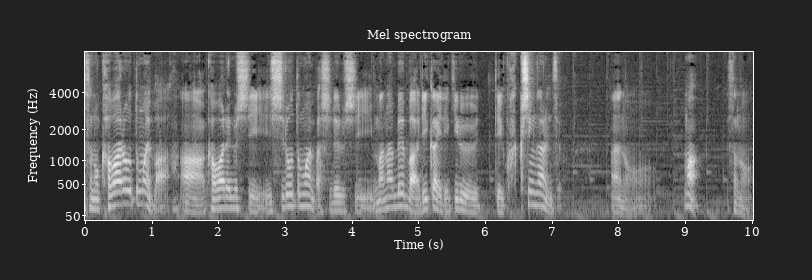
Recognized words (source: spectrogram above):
その変わろうと思えばあ変われるし知ろうと思えば知れるし学べば理解できるっていう確信があるんですよ。あのまあその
